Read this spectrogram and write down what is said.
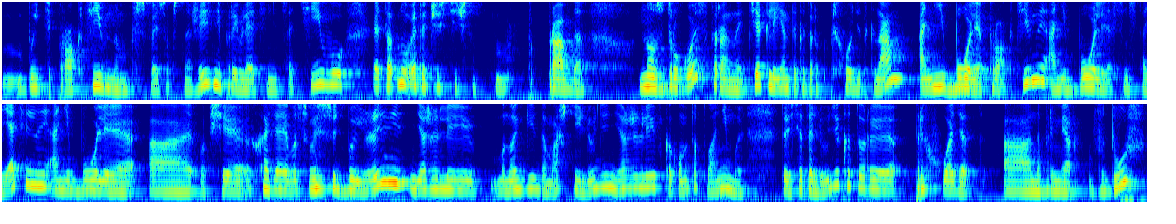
быть проактивным в своей собственной жизни, проявлять инициативу. Это, ну, это частично правда. Но с другой стороны, те клиенты, которые приходят к нам, они более проактивные, они более самостоятельные, они более а, вообще хозяева своей судьбы и жизни, нежели многие домашние люди, нежели в каком-то плане мы. То есть это люди, которые приходят, а, например, в душ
